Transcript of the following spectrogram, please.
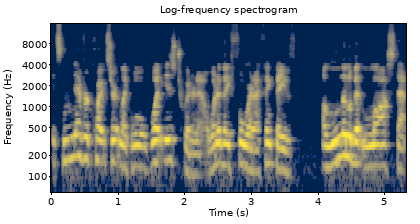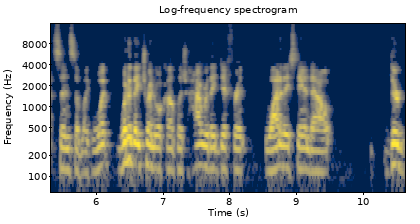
it's never quite certain like well what is twitter now? What are they for? And i think they've a little bit lost that sense of like what what are they trying to accomplish? How are they different? Why do they stand out? They're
